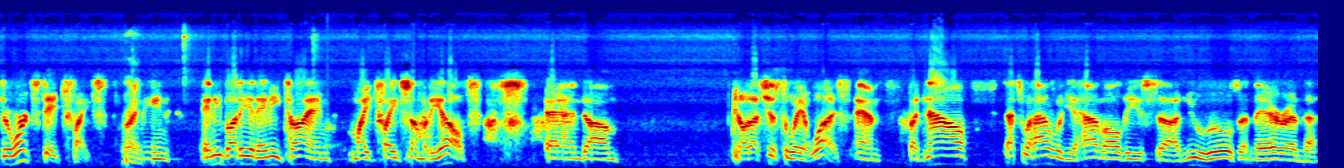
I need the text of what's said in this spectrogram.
there weren't stage fights. Right. I mean, anybody at any time might fight somebody else, and um, you know that's just the way it was. And but now that's what happens when you have all these uh, new rules in there, and the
